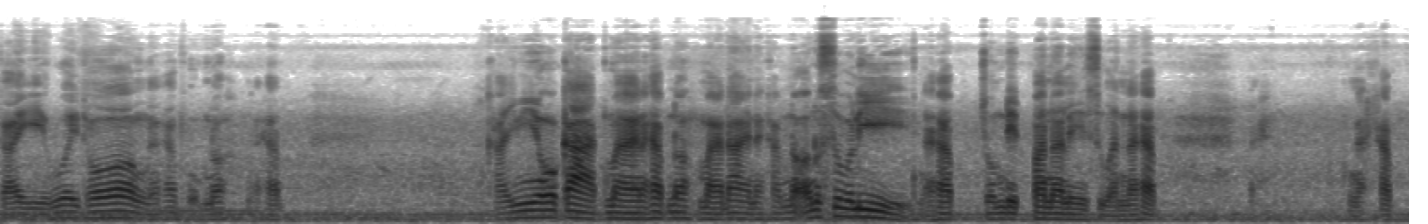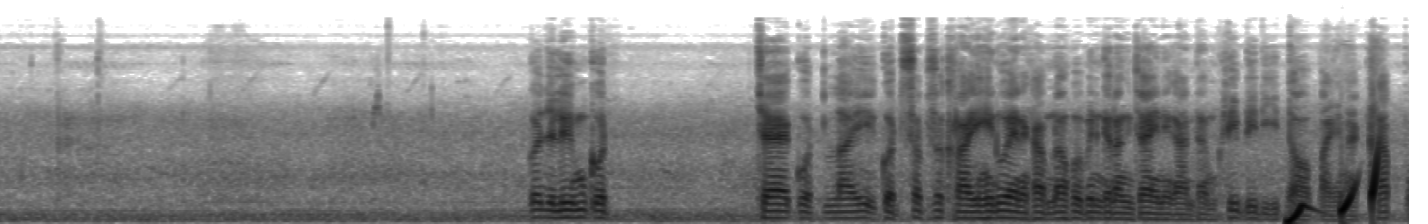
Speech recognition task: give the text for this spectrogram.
ไก่รวยทองนะครับ ผมเนาะนะครับ ใครมีโอกาสมานะครับเนาะมาได้นะครับเนาะอนุสาวรีย์นะครับ สมเด็จพระนเรศวรนะครับนะครับ ก็อย่าลืมกด แชร์กดไลค์กด Subscribe ให้ด้วยนะครับเนาะเพื่อเป็นกำลังใจในการทำคลิปดีๆ ต่อไปนะครับผ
